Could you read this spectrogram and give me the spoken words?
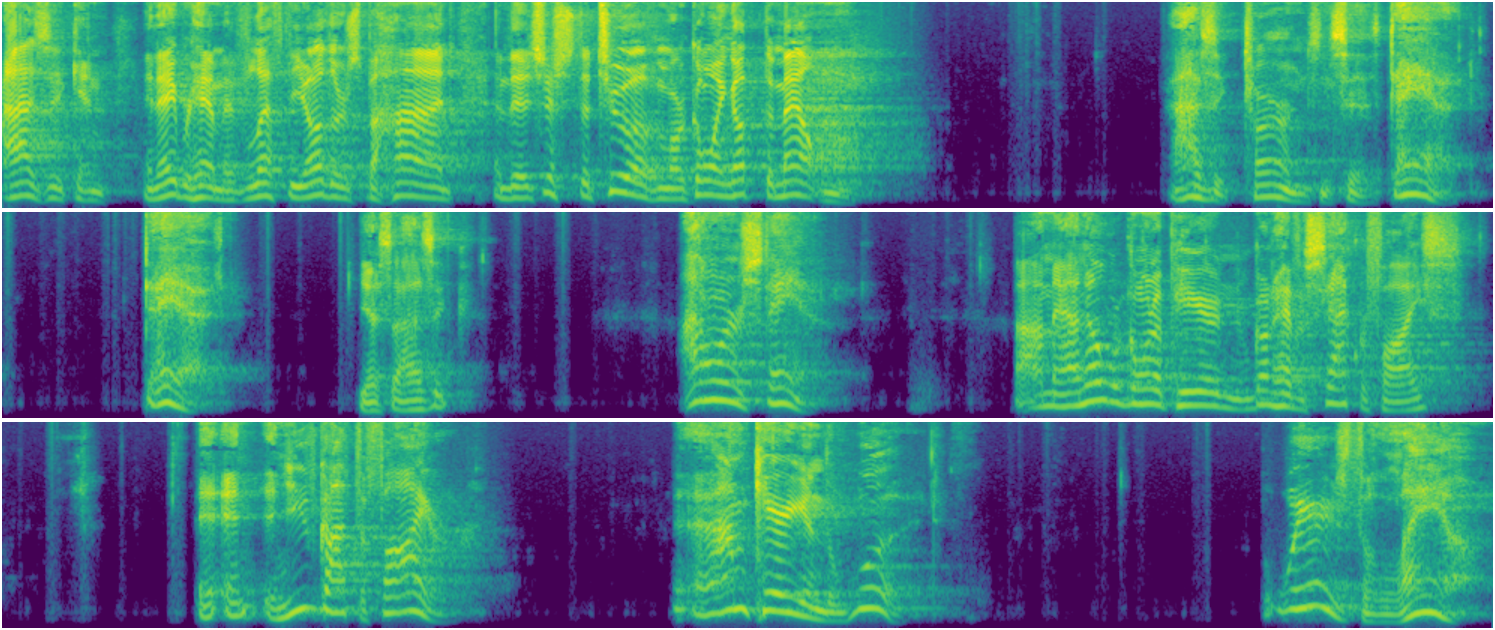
Isaac and, and Abraham have left the others behind, and there's just the two of them are going up the mountain. Isaac turns and says, Dad, Dad. Yes, Isaac? I don't understand. I mean, I know we're going up here and we're going to have a sacrifice, and, and, and you've got the fire, and I'm carrying the wood. But where's the lamb?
